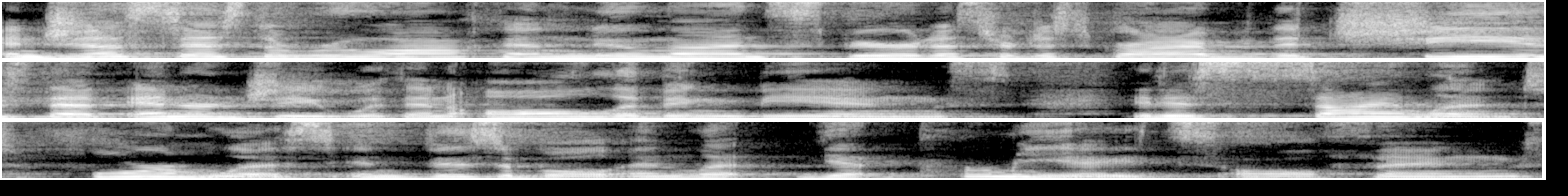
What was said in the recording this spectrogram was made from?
and just as the Ruach and Pneuma and Spiritus are described, the Chi is that energy within all living beings. It is silent, formless, invisible, and yet permeates all things.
